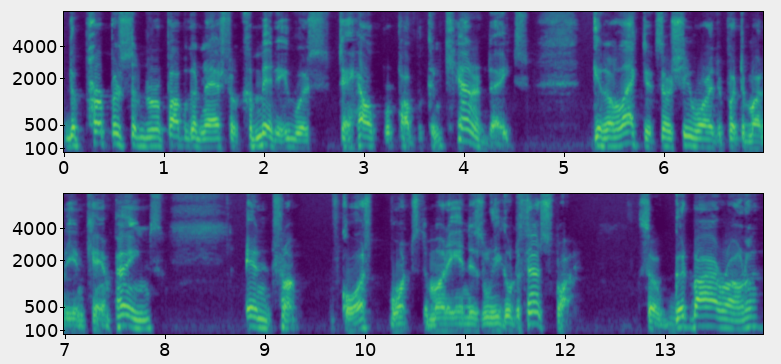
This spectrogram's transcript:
the purpose of the Republican National Committee was to help Republican candidates get elected. So she wanted to put the money in campaigns. And Trump, of course, wants the money in his legal defense fund. So goodbye, Ronna.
